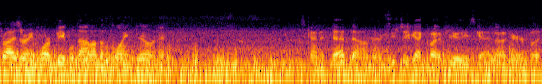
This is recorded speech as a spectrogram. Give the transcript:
Surprised there ain't more people down on the point doing it. It's kind of dead down there. Usually you got quite a few of these guys out here, but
